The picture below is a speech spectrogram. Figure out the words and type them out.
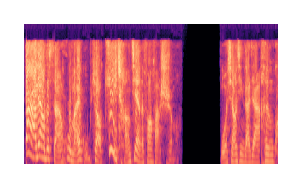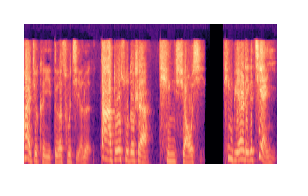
大量的散户买股票最常见的方法是什么？我相信大家很快就可以得出结论，大多数都是听消息。听别人的一个建议，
